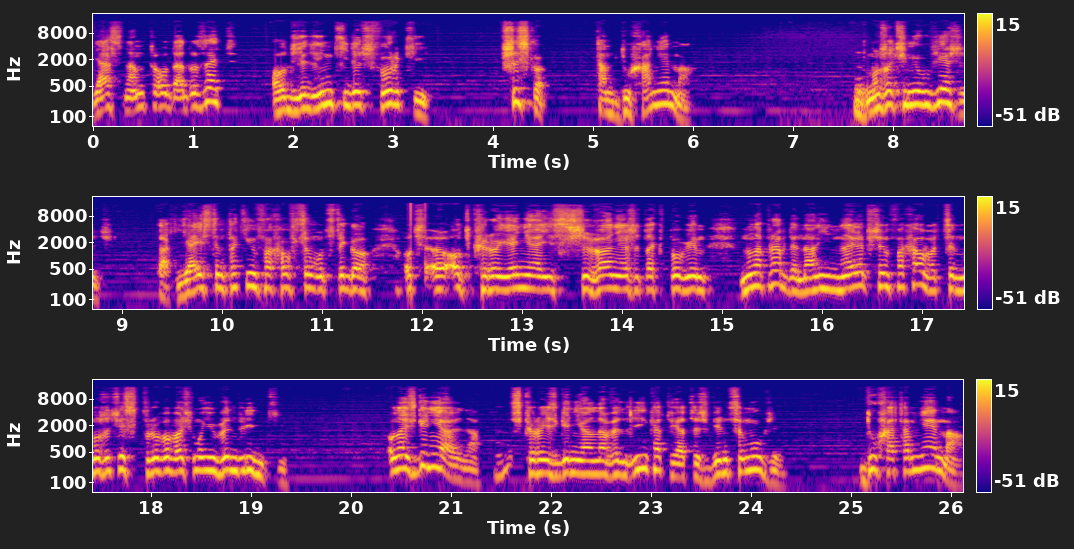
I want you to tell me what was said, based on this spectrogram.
ja znam to od A do Z, od jedynki do czwórki. Wszystko. Tam ducha nie ma. Możecie mi uwierzyć. Tak. Ja jestem takim fachowcem od tego, od, od krojenia i zszywania, że tak powiem, no naprawdę, na, najlepszym fachowcem możecie spróbować mojej wędlinki. Ona jest genialna. Mhm. Skoro jest genialna wędlinka, to ja też wiem, co mówię. Ducha tam nie ma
